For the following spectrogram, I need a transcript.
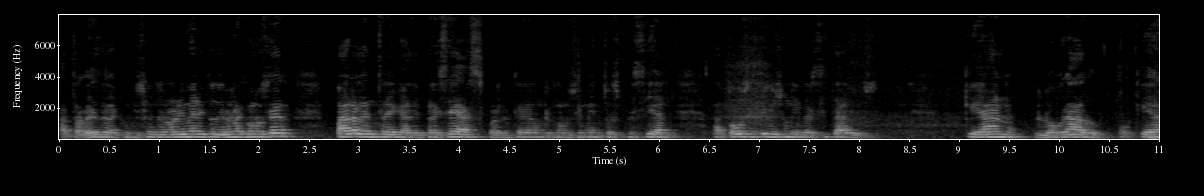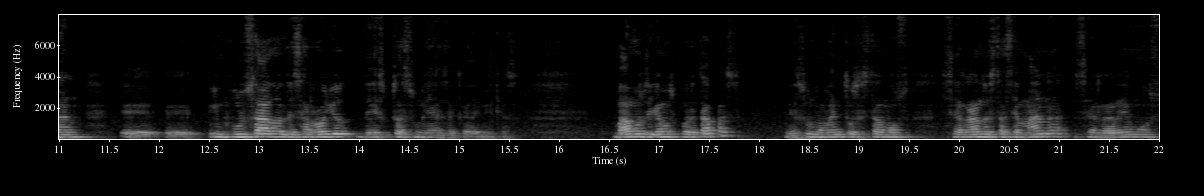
a través de la Comisión de Honor y Mérito, dieron a conocer para la entrega de preseas, para la entrega de un reconocimiento especial a todos aquellos universitarios que han logrado o que han eh, eh, impulsado el desarrollo de estas unidades académicas. Vamos, digamos, por etapas. En estos momentos estamos cerrando esta semana, cerraremos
